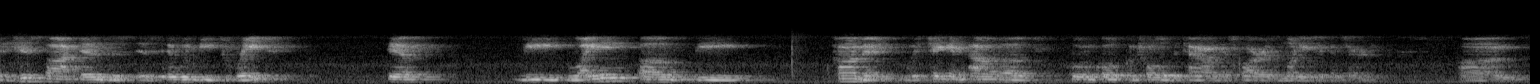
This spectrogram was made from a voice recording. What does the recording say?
and his thought is, is, is it would be great if the lighting of the common was taken out of quote-unquote control of the town as far as money is concerned. Um,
